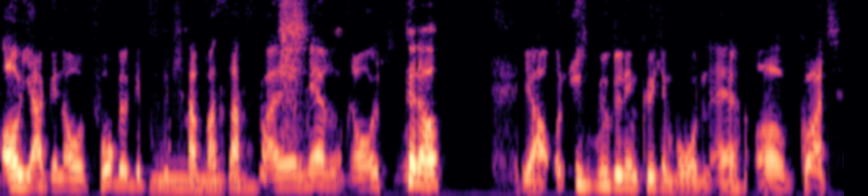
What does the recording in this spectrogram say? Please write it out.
Oh ja, genau. Vogelgezwitscher, Mm. Wasserfall, Meeresrauschen. Genau. Ja, und ich bügel den Küchenboden, ey. Oh Gott.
